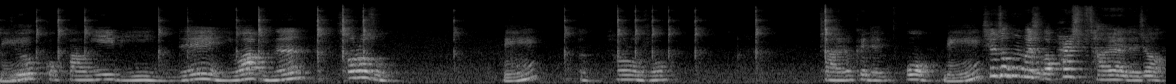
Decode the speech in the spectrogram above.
네. 6 곱하기 B인데 A와 B는 서로소. 네. 응, 서로소. 자, 이렇게 됐고 네. 최소 공배수가 84여야 되죠.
